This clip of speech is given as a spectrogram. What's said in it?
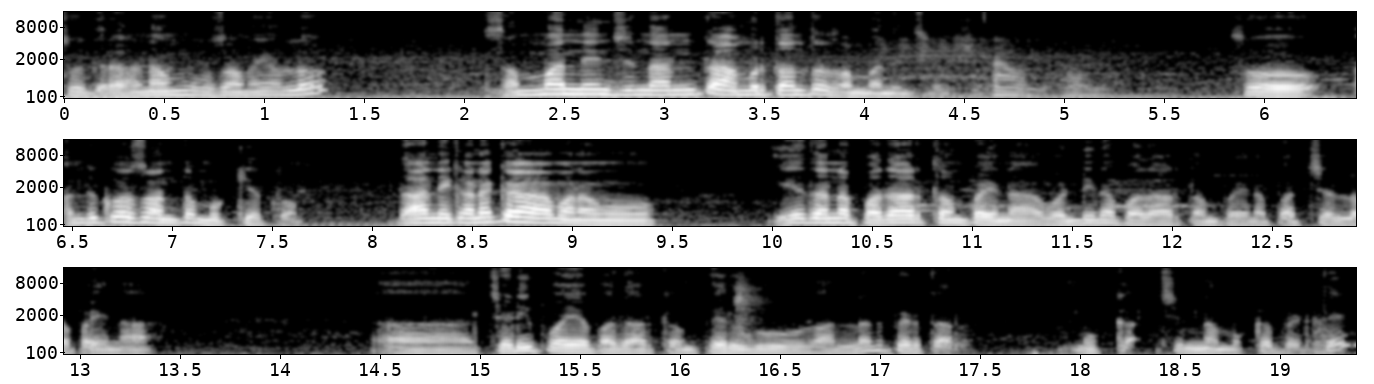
సో గ్రహణం సమయంలో సంబంధించిందంతా అమృతంతో సంబంధించిన విషయం. సో అందుకోసం అంత ముఖ్యత్వం. దాన్ని కనుక మనము ఏదన్నా పదార్థం పైన వండిన పదార్థం పైన పచ్చళ్ళ పైన చెడిపోయే పదార్థం పెరుగు దానిలో పెడతారు. ముక్క చిన్న ముక్క పెడితే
